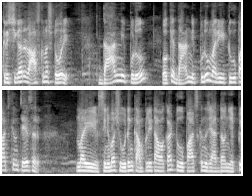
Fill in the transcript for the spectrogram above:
క్రిష్ గారు రాసుకున్న స్టోరీ దాన్ని ఇప్పుడు ఓకే దాన్ని ఇప్పుడు మరి టూ పార్ట్స్ కింద చేశారు. మరి సినిమా షూటింగ్ కంప్లీట్ అవ్వక టూ పార్ట్స్ కింద చేద్దామని చెప్పి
